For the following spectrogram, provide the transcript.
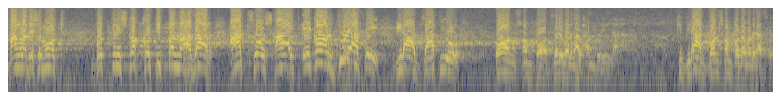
বাংলাদেশে মোট বত্রিশ লক্ষ তিপ্পান্ন হাজার আটশো ষাট একর জুড়ে আছে বিরাট জাতীয় বন সম্পদ। জোরে বলেন, আলহামদুলিল্লাহ। কি বিরাট বন সম্পদ আমাদের আছে?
